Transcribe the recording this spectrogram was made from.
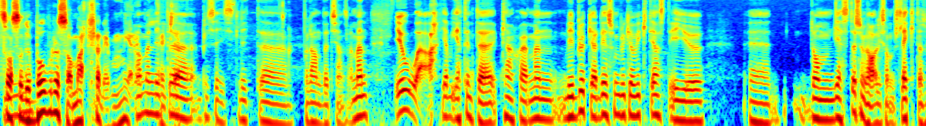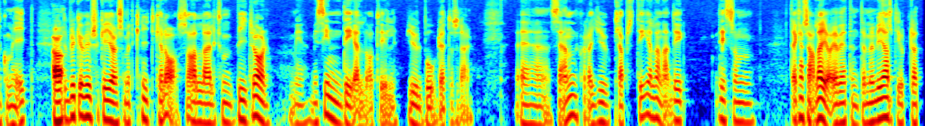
så som du bor och så, matchar det mer. Mm. Ja, men lite, precis, lite på landet känns det. Men jo, ah, jag vet inte, kanske. Men vi brukar, det som brukar vara viktigast är ju eh, de gäster som vi har, liksom släkten som kommer hit. Ja. Det brukar vi försöka göra som ett knytkalas, så alla liksom bidrar med, med sin del då till julbordet och sådär. Eh, sen själva julklappsdelarna, det, det som, det kanske alla gör, jag vet inte, men vi har alltid gjort att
